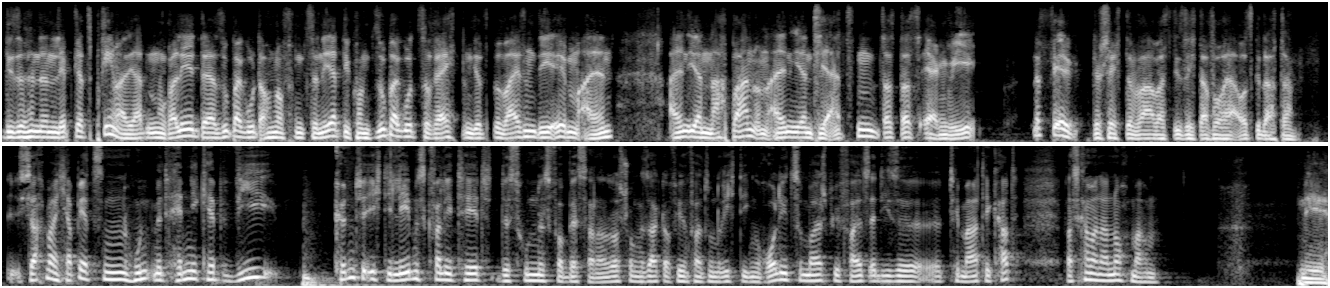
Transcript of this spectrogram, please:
diese Hündin lebt jetzt prima. Die hat einen Rolli, der super gut auch noch funktioniert, die kommt super gut zurecht und jetzt beweisen die eben allen, allen ihren Nachbarn und allen ihren Tierärzten, dass das irgendwie eine Fehlgeschichte war, was die sich da vorher ausgedacht haben ich sag mal, ich habe jetzt einen Hund mit Handicap. Wie könnte ich die Lebensqualität des Hundes verbessern? Also du hast schon gesagt, auf jeden Fall so einen richtigen Rolli zum Beispiel, falls er diese äh, Thematik hat. Was kann man da noch machen? Nee,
